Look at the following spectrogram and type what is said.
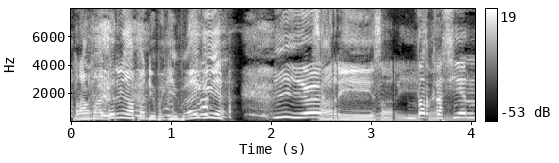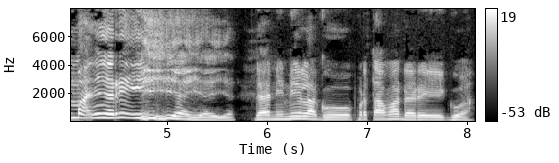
Ramadan ngapa dibagi-bagi ya? iya. Sorry sorry. Ntar kasihan maknya nyariin. Iya iya iya. Dan ini lagu pertama dari gua.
